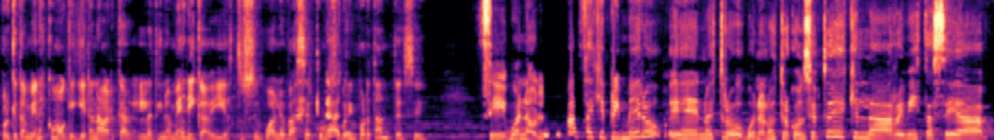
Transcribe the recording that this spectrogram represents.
Porque también es como que quieren abarcar Latinoamérica y esto igual les va a ser como súper importante, sí. Sí, bueno, lo que pasa es que primero eh, nuestro, bueno, nuestro concepto es que la revista sea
